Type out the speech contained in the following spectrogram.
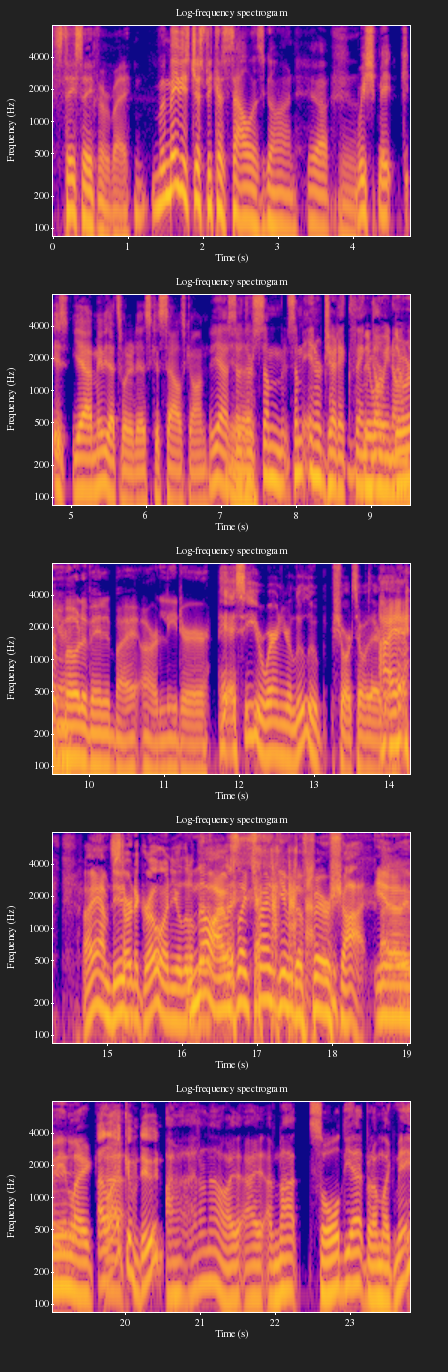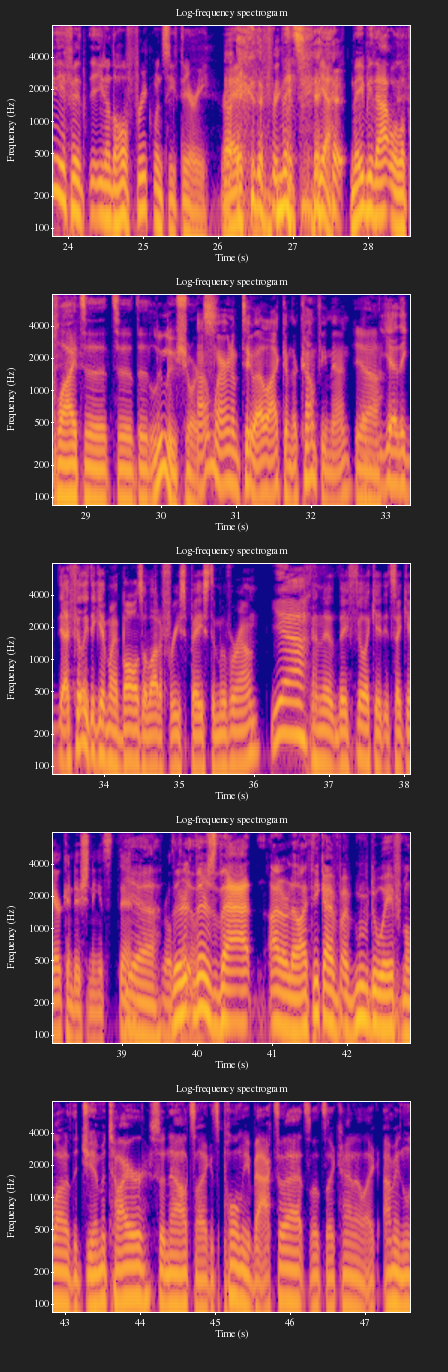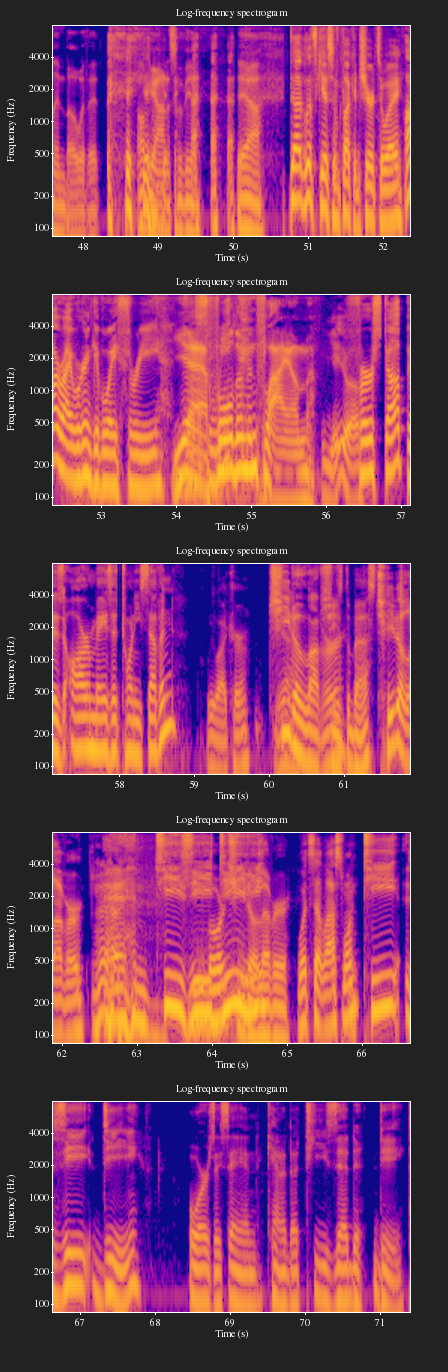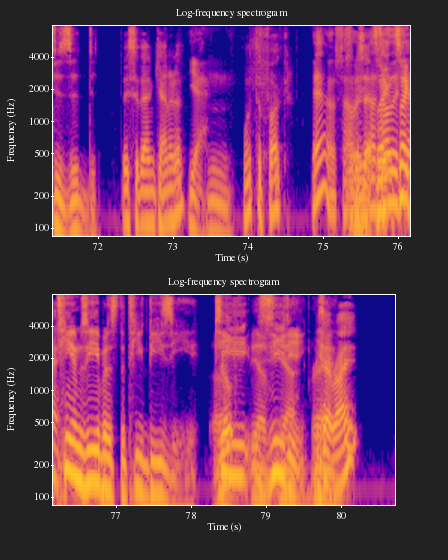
Stay safe, everybody. but maybe it's just because Sal is gone. Yeah. We should make is yeah, maybe that's what it is cuz Sal's gone. Yeah. So Yeah. there's some some energetic thing They going weren't, they on weren't here. motivated by our leader. Hey, I see you're wearing your Lulu shorts over there. I I am, dude. starting to grow on you a little bit. no. I was like trying to give it a fair shot. You know what I mean? Like I like uh, him, dude. I, I don't know. I, I I'm not sold yet, but I'm like maybe if it you know the whole frequency theory, Uh, right? the frequency. yeah, maybe that will apply to to the Lulu shorts. I'm wearing them too. I like them. They're comfy, man. Yeah. yeah. They, I feel like they give my balls a lot of free space to move around, yeah, and they, they feel like it, it's like air conditioning. It's thin. yeah. There, thin there's that. I don't know. I think I've I've moved away from a lot of the gym attire, so now it's like it's pulling me back to that. So it's like kind of like I'm in limbo with it. I'll be honest with you. Yeah, Doug, let's give some fucking shirts away. All right, we're gonna give away three. yeah. this Fold them and fly them. Yeah, First up is R Mesa 27, we like her. Cheetah Lover, She's the best. Cheetah lover. and Ybor Cheeto TZD. lover. What's that last one? TZD, or as they say in Canada, TZD. Tizid. They say that in Canada. Yeah, hmm. What the fuck? yeah. That's how, What is they, that? that's It's like, how they it's say like. TMZ, but it's the TDZ. TZD. Is that right?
